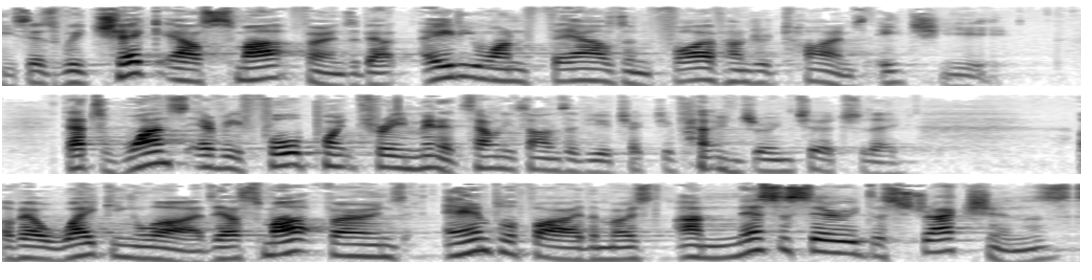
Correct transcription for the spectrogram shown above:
he says, we check our smartphones about 81,500 times each year. That's once every 4.3 minutes. How many times have you checked your phone during church today? Of our waking lives. Our smartphones amplify the most unnecessary distractions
